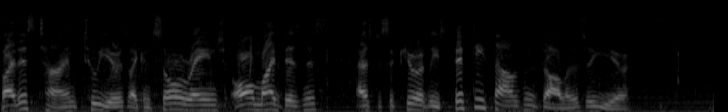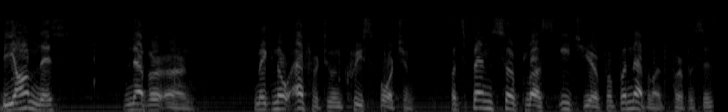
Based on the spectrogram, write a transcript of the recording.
By this time, two years, I can so arrange all my business as to secure at least $50,000 a year. Beyond this, never earn. Make no effort to increase fortune, but spend surplus each year for benevolent purposes.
